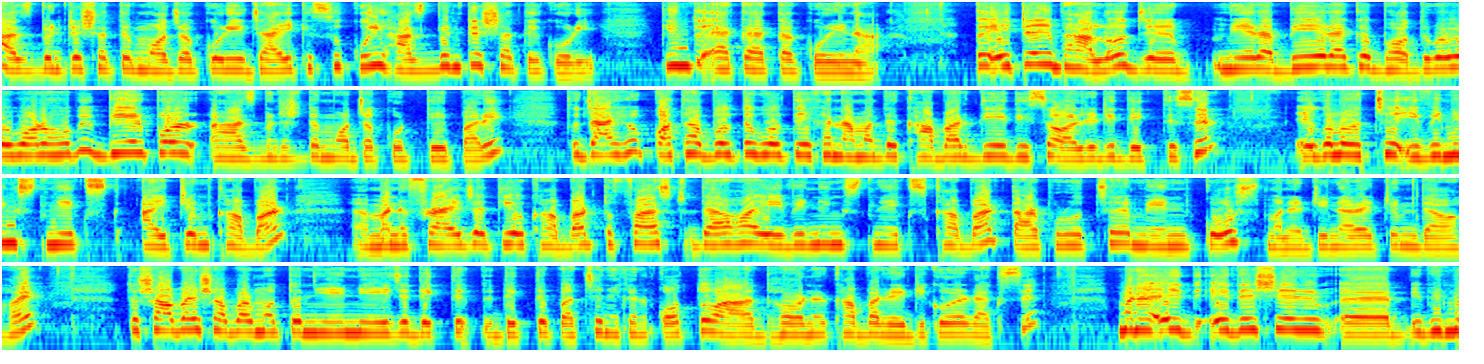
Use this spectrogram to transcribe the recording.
হাজবেন্ডের সাথে মজা করি, যাই কিছু করি হাজবেন্ডের সাথে করি, কিন্তু একা একা করি না। তো এটাই ভালো যে মেয়েরা বিয়ের আগে ভদ্রভাবে বড় হবে, বিয়ের পর হাজব্যান্ডের সাথে মজা করতেই পারে। তো যাই হোক, কথা বলতে বলতে এখানে আমাদের খাবার দিয়ে দিছে অলরেডি দেখতেছেন। এগুলো হচ্ছে ইভিনিং স্ন্যাক্স আইটেম খাবার মানে ফ্রাই জাতীয় খাবার। তো ফার্স্ট দেওয়া হয় ইভিনিং স্ন্যাক্স খাবার, তারপর হচ্ছে মেন কোর্স মানে ডিনার আইটেম দেওয়া হয়। তো সবাই সবার মতো নিয়ে নিয়ে যে দেখতে দেখতে পাচ্ছেন এখানে কত ধরনের খাবার রেডি করে রাখছে। মানে এদেশের বিভিন্ন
